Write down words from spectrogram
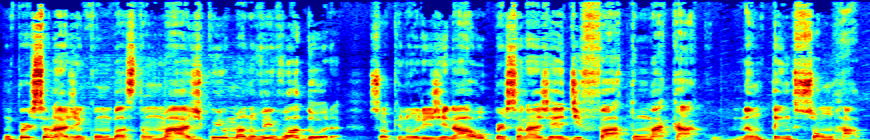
Um personagem com um bastão mágico e uma nuvem voadora, só que no original o personagem é de fato um macaco, não tem só um rabo.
